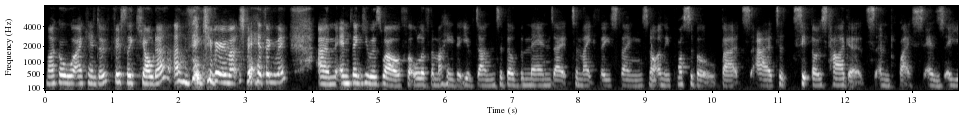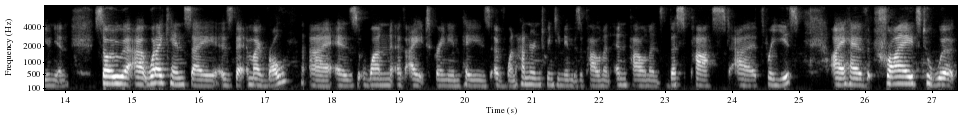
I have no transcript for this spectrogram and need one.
Michael, what I can do. Firstly, kia ora. Um, thank you very much for having me. Um, and thank you as well for all of the mahi that you've done to build the mandate to make these things not only possible, but uh, to set those targets in place as a union. So, uh, what I can say is that in my role uh, as one of eight Green MPs of 120 members of Parliament in Parliament this past uh, three years, I have tried to work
